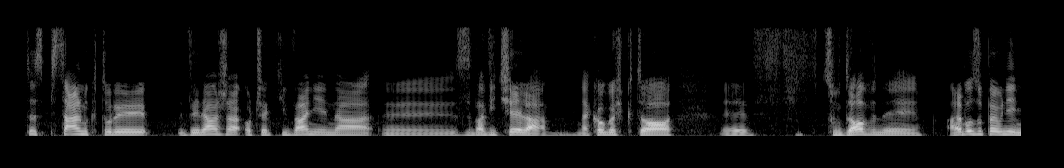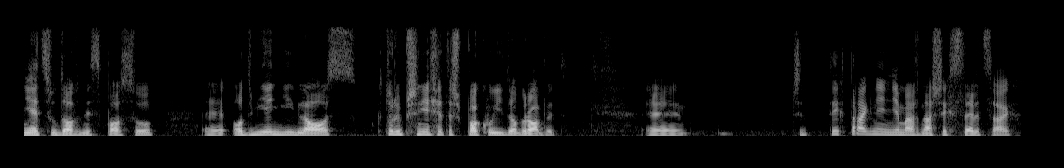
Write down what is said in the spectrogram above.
To jest psalm, który wyraża oczekiwanie na y, zbawiciela, na kogoś, kto y, w cudowny albo zupełnie niecudowny sposób y, odmieni los, który przyniesie też pokój i dobrobyt. Tych pragnień nie ma w naszych sercach,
